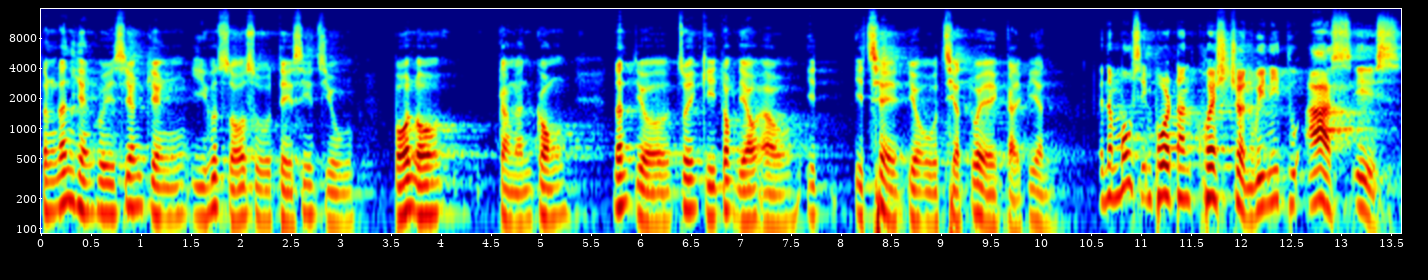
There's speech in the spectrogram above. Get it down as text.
当咱掀开圣经以弗所书第四章，保罗共咱讲，咱着做基督了后，一一切着有彻底的改变。 And the most important question we need to ask is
